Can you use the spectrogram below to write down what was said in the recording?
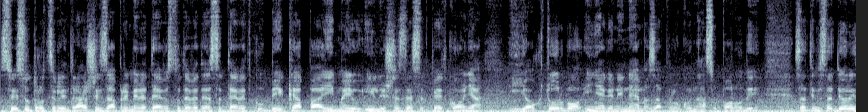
Svi su trocilindraši zaprimjene 999 kubika, pa imaju ili 65 konja i jok turbo i njega ni nema zapravo kod nas u ponudi. Zatim sledi onaj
